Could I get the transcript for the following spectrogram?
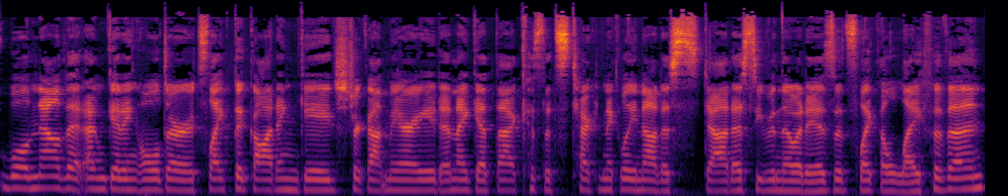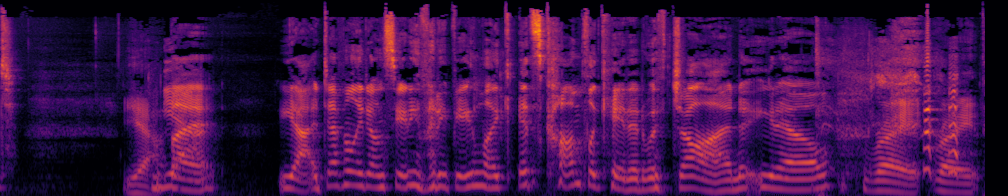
well, now that I'm getting older, it's like the got engaged or got married. And I get that because it's technically not a status, even though it is. It's like a life event. Yeah. But yeah yeah, I definitely don't see anybody being like, it's complicated with John, you know? right, right.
